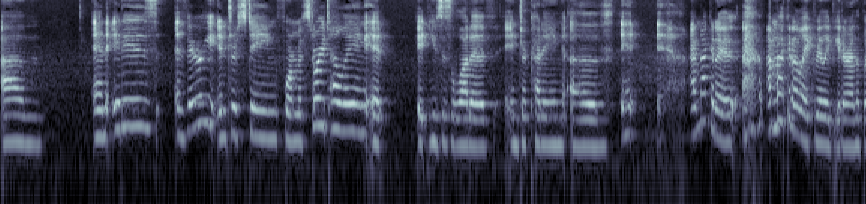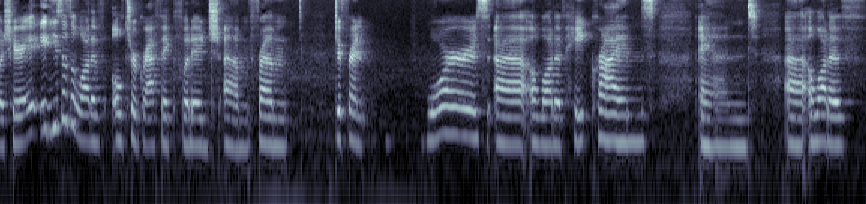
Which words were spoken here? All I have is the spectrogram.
Um, and it is a very interesting form of storytelling. It it uses a lot of intercutting of it. I'm not gonna I'm not gonna like really beat around the bush here. It, it uses a lot of ultra graphic footage um, from different wars, uh, a lot of hate crimes, and uh, a lot of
